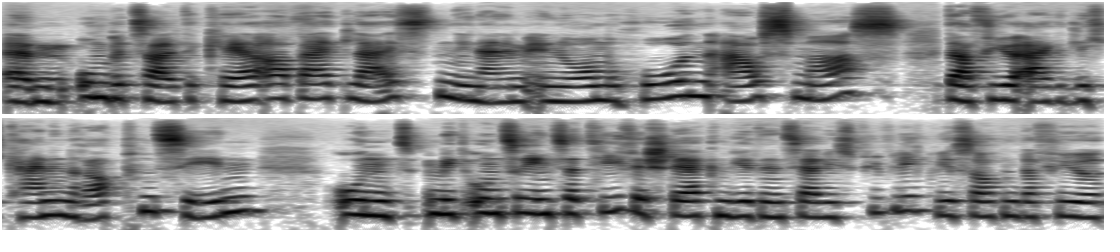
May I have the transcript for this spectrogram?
ähm, unbezahlte Care-Arbeit leisten in einem enorm hohen Ausmaß, dafür eigentlich keinen Rappen sehen. Und mit unserer Initiative stärken wir den Service Public. Wir sorgen dafür,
